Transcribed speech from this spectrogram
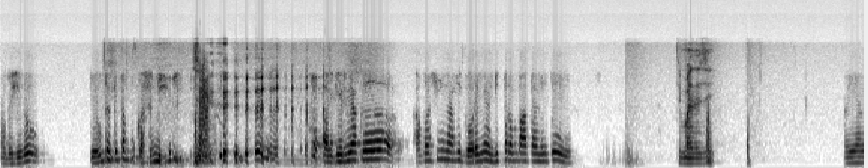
Habis itu ya udah kita buka sendiri. Akhirnya ke apa sih nasi goreng yang di perempatan itu, di mana sih? Yang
